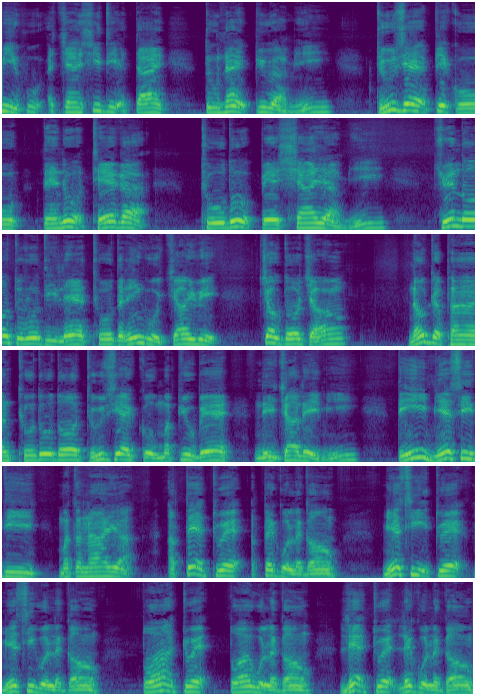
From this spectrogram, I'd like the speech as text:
မိဟုအကြံရှိသည့်အတိုင်းသူ၌ပြုရမည်ဒုစရိုက်အပြစ်ကိုတင်တို့အထဲကထိုတို့ပယ်ရှားရမည်ကျွင်းသောသူတို့သည်လည်းထိုတရင်ကိုကြား၍ကြောက်သောကြောင့်နောက်တဖန်ထိုတို့သောဒုစရိုက်ကိုမပြုဘဲနေကြလိမ့်မည်တင်းမျက်စိသည်မတနာရအသက်အတွက်အသက်ကို၎င်းမျက်စိအတွက်မျက်စိကို၎င်းတွားအတွက်တွားကို၎င်း လက်အတွက်လက်ကို၎င်း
